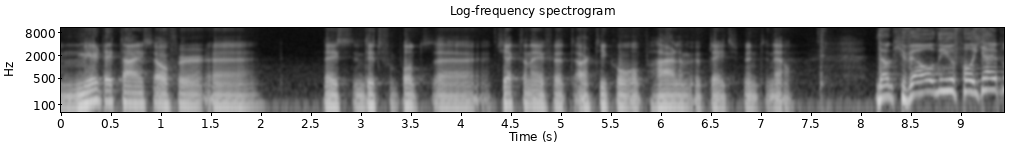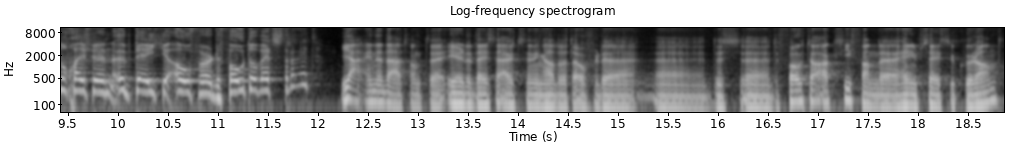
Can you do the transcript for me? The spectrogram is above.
meer details over deze, dit verbod, eh, check dan even het artikel op haarlemupdates.nl. Dankjewel. In ieder geval, jij hebt nog even een updateje over de fotowedstrijd. Ja, inderdaad. Want eh, eerder deze uitzending hadden we het over de, eh, dus, de fotoactie van de Heemsteedse Courant.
